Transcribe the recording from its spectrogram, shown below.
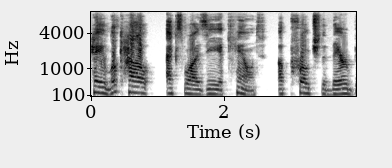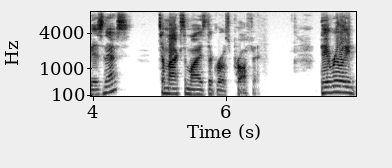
Hey, look how XYZ account approached their business to maximize their gross profit. They really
